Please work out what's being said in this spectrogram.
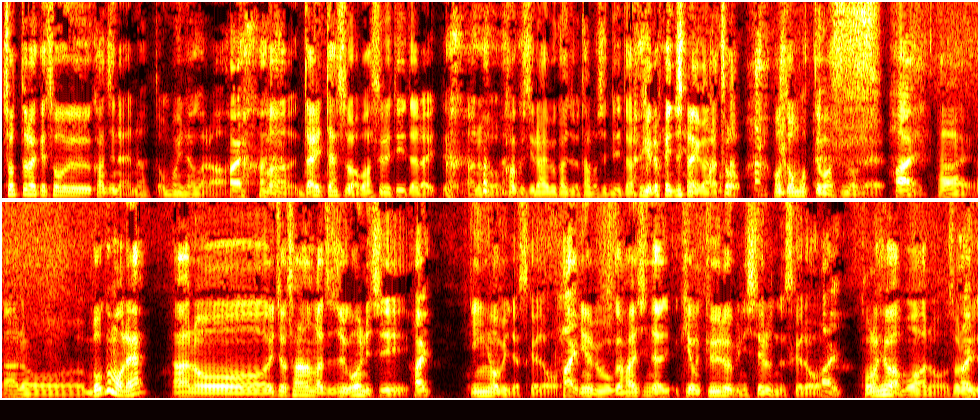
ちょっとだけそういう感じなんやなと思いながら、はいはいまあ大多数は忘れていただいて、あの、各地ライブ会場楽しんでいただければいいんじゃないかなと、本当思ってますので、はい。はい。あのー僕もね、あのー一応3月15日、はい。金曜日ですけど、はい金曜日僕が配信では基本給料日にしてるんですけど、はいこの日はもうあの、それ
